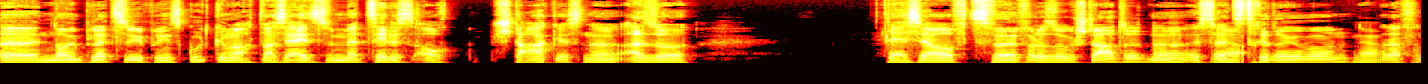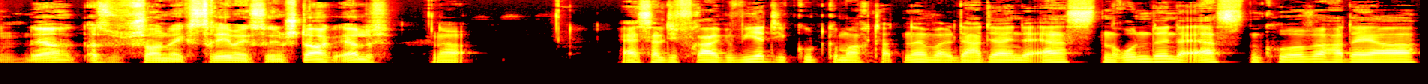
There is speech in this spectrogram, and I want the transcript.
äh, neun Plätze übrigens gut gemacht, was ja jetzt für Mercedes auch stark ist, ne? Also, der ist ja auf zwölf oder so gestartet, ne? Ist ja. Jetzt Dritter geworden. Ja. Oder von, ja, also schon extrem, extrem stark, ehrlich. Ja. Ja, ist halt die Frage, wie er die gut gemacht hat, ne? Weil der hat ja in der ersten Runde, in der ersten Kurve, hat er ja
